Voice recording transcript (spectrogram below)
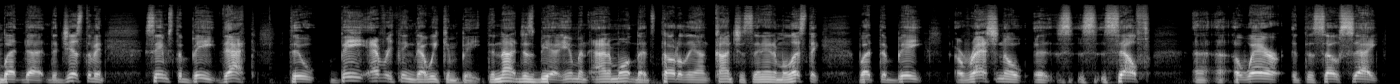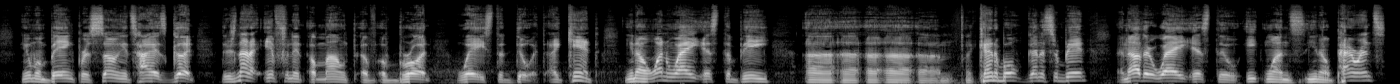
But the, the gist of it seems to be that to be everything that we can be, to not just be a human animal that's totally unconscious and animalistic, but to be a rational, uh, self uh, aware, to so say, human being pursuing its highest good. There's not an infinite amount of, of broad ways to do it. I can't, you know, one way is to be uh, uh, uh, uh um, a cannibal, goodness forbid. Another way is to eat one's, you know, parents.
